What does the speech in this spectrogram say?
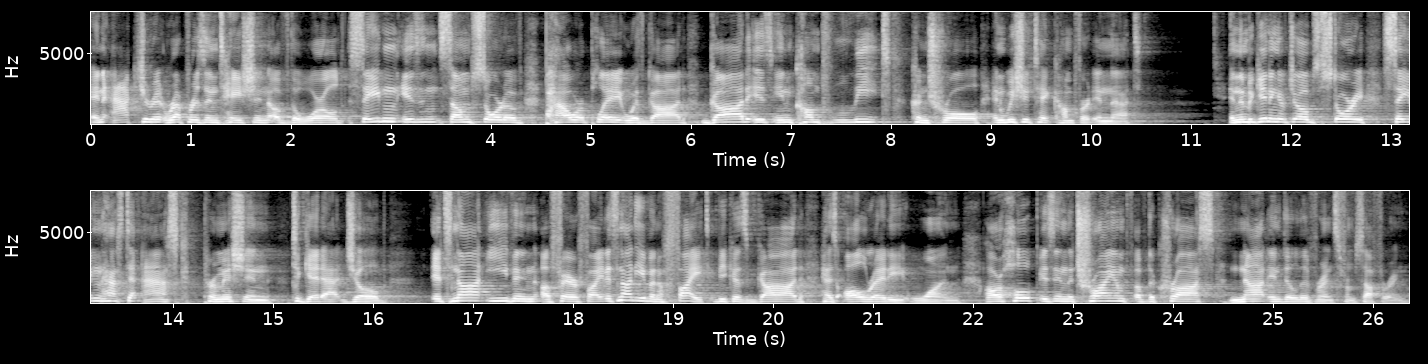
an accurate representation of the world. Satan isn't some sort of power play with God. God is in complete control, and we should take comfort in that. In the beginning of Job's story, Satan has to ask permission to get at Job. It's not even a fair fight. It's not even a fight because God has already won. Our hope is in the triumph of the cross, not in deliverance from suffering.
